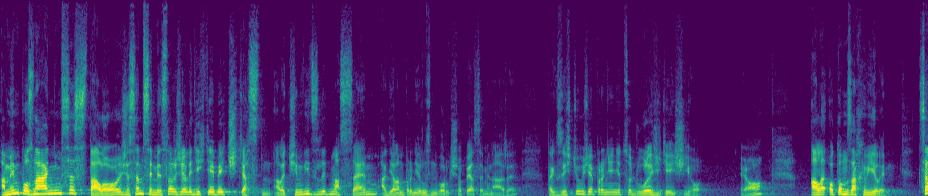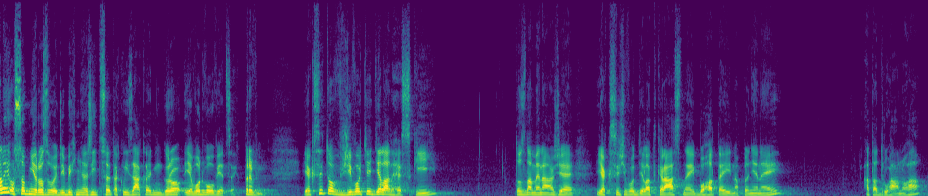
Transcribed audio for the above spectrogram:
A mým poznáním se stalo, že jsem si myslel, že lidi chtějí být šťastní. Ale čím víc s lidma jsem a dělám pro ně různé workshopy a semináře, tak zjišťuju, že je pro ně něco důležitějšího. Jo? Ale o tom za chvíli. Celý osobní rozvoj, kdybych měl říct, co je takový základní gro, je o dvou věcech. První, jak si to v životě dělat hezký, to znamená, že jak si život dělat krásný, bohatý, naplněný. A ta druhá noha,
